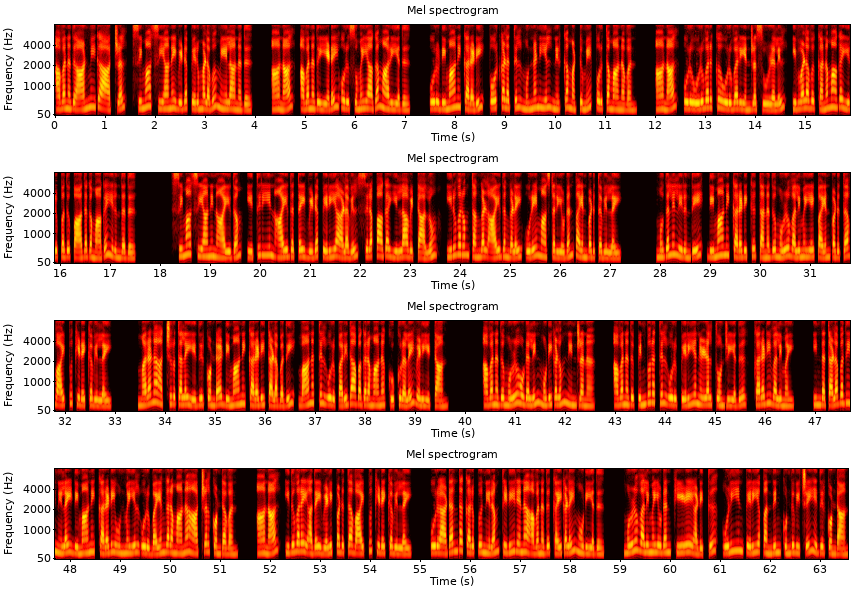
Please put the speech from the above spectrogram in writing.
அவனது ஆன்மீக ஆற்றல் சிமா சியானை விட பெருமளவு மேலானது. ஆனால் அவனது எடை ஒரு சுமையாக மாறியது. ஒரு டிமானி கரடி போர்க்களத்தில் முன்னணியில் நிற்க மட்டுமே பொருத்தமானவன். ஆனால் ஒரு ஒருவருக்கு ஒருவர் என்ற சூழலில் இவ்வளவு கனமாக இருப்பது பாதகமாக இருந்தது. சிமாசியானின் ஆயுதம் எதிரியின் ஆயுதத்தை விட பெரிய அளவில் சிறப்பாக இல்லாவிட்டாலும் இருவரும் தங்கள் ஆயுதங்களை ஒரே மாஸ்டரியுடன் பயன்படுத்தவில்லை. முதலில் இருந்தே டிமானி கரடிக்கு தனது முழு வலிமையை பயன்படுத்த வாய்ப்பு கிடைக்கவில்லை. மரண அச்சுறுத்தலை எதிர்கொண்ட டிமானி கரடி தளபதி வானத்தில் ஒரு பரிதாபகரமான கூக்குரலை வெளியிட்டான். அவனது முழு உடலின் முடிகளும் நின்றன. அவனது பின்புறத்தில் ஒரு பெரிய நிழல் தோன்றியது கரடி வலிமை. இந்த தளபதி நிலை டிமானி கரடி உண்மையில் ஒரு பயங்கரமான ஆற்றல் கொண்டவன். ஆனால் இதுவரை அதை வெளிப்படுத்த வாய்ப்பு கிடைக்கவில்லை. ஒரு அடர்ந்த கருப்பு நிறம் திடீரென அவனது கைகளை மூடியது. முழு வலிமையுடன் கீழே அடித்து ஒளியின் பெரிய பந்தின் குண்டுவீச்சை எதிர்கொண்டான்.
